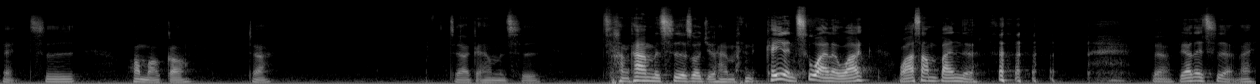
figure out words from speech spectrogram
对，吃化毛膏，对吧？这要给他们吃。常看他们吃的时候，觉得还蛮可以。等吃完了，我要我要上班的。对啊，不要再吃了。来，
